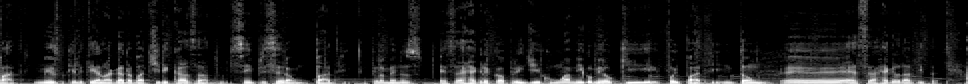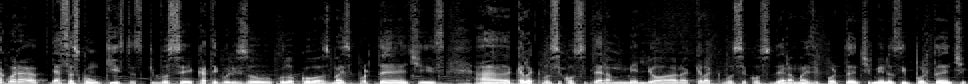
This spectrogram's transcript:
padre. Mesmo que ele tenha largado a batida e casado, sempre será um padre. Pelo menos essa é a regra que eu aprendi com um amigo meu que foi padre. Então, é, essa é a regra da vida. Agora, dessas conquistas que você categorizou, colocou as mais importantes, aquela que você considera melhor, aquela que você considera mais importante, menos importante,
